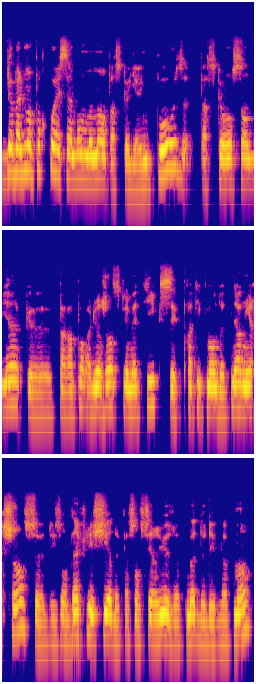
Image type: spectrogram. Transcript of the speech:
globalement, pourquoi est-ce un bon moment? Parce qu'il y a une pause, parce qu'on sent bien que par rapport à l'urgence climatique, c'est pratiquement notre dernière chance, euh, disons, d'infléchir de façon sérieuse notre mode de développement.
